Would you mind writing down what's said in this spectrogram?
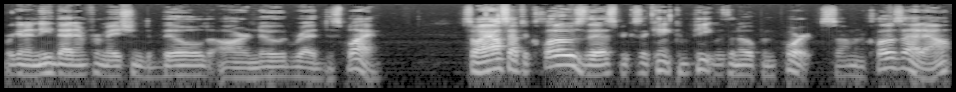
we're going to need that information to build our Node-RED display. So I also have to close this because I can't compete with an open port. So I'm going to close that out.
